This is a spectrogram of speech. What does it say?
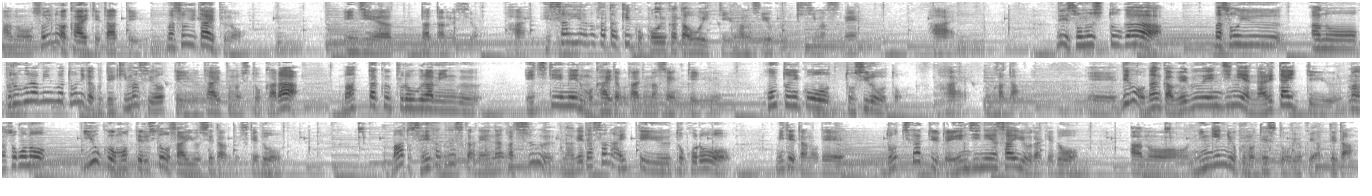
あの、そういうのは書いてたっていう、まあ、そういうタイプのエンジニアだったんですよ。はい。SIR の方結構こういう方多いっていう話よく聞きますね。はい。で、その人が、まあ、そういう、あの、プログラミングはとにかくできますよっていうタイプの人から、全くプログラミング、HTML も書いたことありませんっていう、本当にこう、ど素人、はい、の方。えー、でもなんか Web エンジニアになりたいっていう、まあそこの意欲を持ってる人を採用してたんですけど、まああと性格ですかね、なんかすぐ投げ出さないっていうところを見てたので、どっちかっていうとエンジニア採用だけど、あの、人間力のテストをよくやってた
